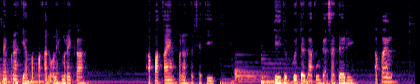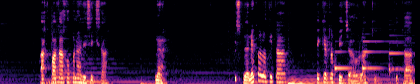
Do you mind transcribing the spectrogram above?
saya pernah diapa-apakan oleh mereka, apakah yang pernah terjadi di hidupku dan aku gak sadari? Apa yang apakah aku pernah disiksa? Nah sebenarnya kalau kita pikir lebih jauh lagi kita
